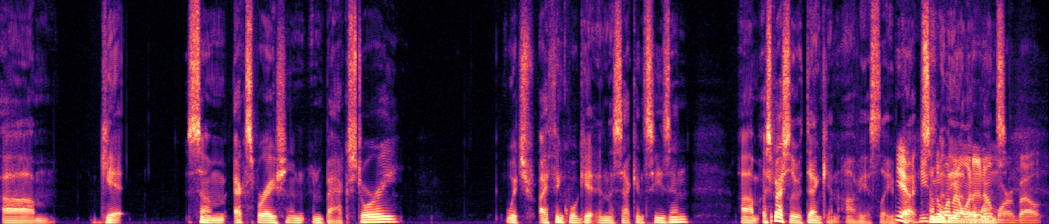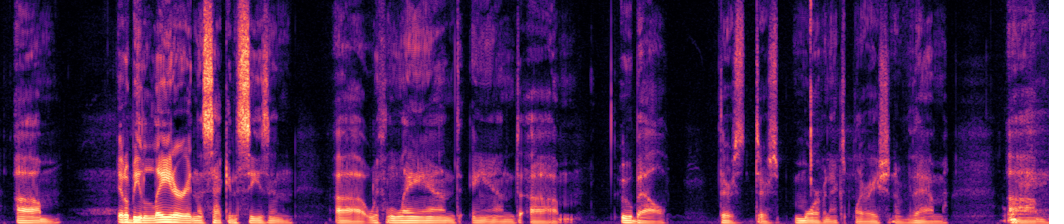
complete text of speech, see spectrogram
um, get some exploration and backstory, which I think we'll get in the second season, um, especially with Denken, obviously. yeah, but he's some the of one the I want to know more about. um, it'll be later in the second season uh, with Land and um, Ubel. There's there's more of an exploration of them, um,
